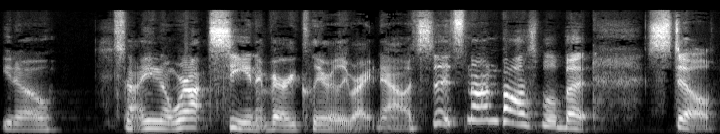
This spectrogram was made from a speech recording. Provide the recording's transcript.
you know it's not you know we're not seeing it very clearly right now it's it's not impossible but still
